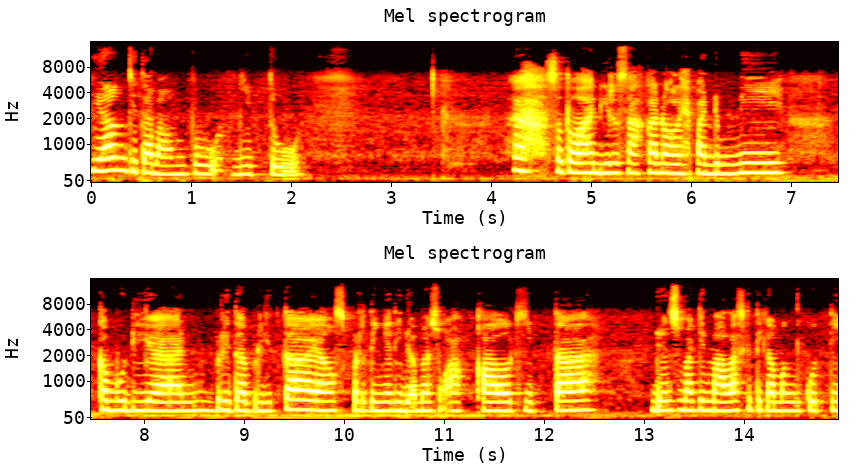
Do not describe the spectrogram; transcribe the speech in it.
yang kita mampu gitu. Ah setelah diresahkan oleh pandemi kemudian berita-berita yang sepertinya tidak masuk akal kita dan semakin malas ketika mengikuti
